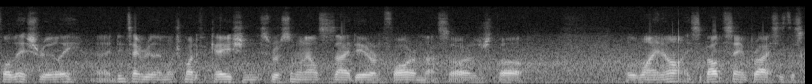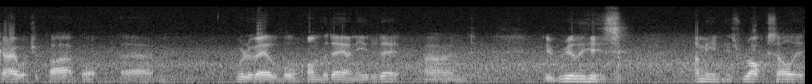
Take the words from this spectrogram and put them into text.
for this really. Uh, it didn't take really much modification, this was someone else's idea on a forum that I saw, I just thought well why not, it's about the same price as the Skywatcher part but um, were available on the day I needed it and it really is I mean it's rock solid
